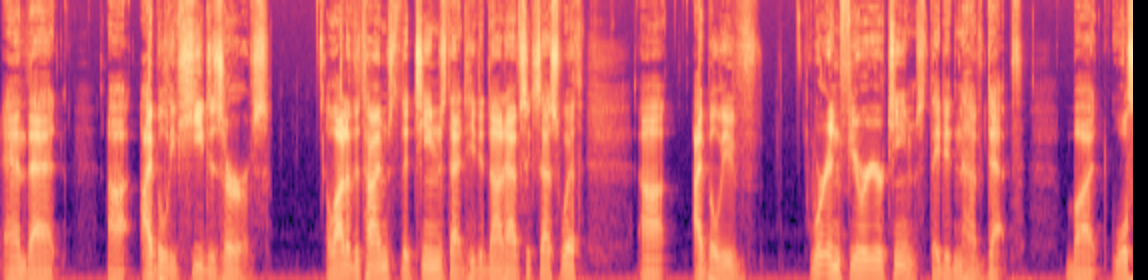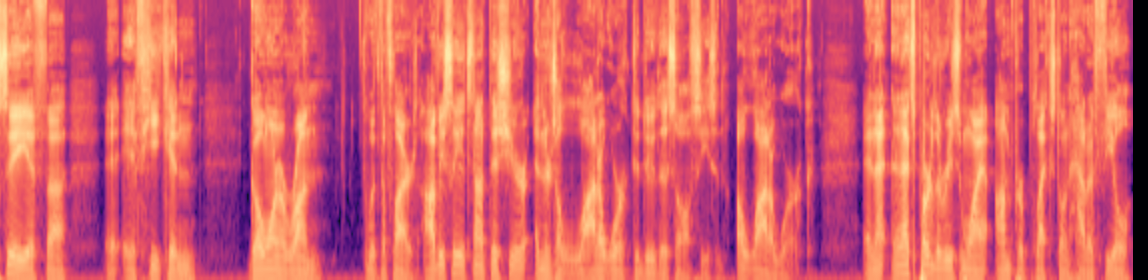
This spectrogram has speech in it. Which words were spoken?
and that uh, I believe he deserves. A lot of the times, the teams that he did not have success with, uh, I believe were inferior teams. They didn't have depth, but we'll see if uh, if he can go on a run with the Flyers. Obviously, it's not this year, and there's a lot of work to do this offseason. A lot of work. And, that, and that's part of the reason why I'm perplexed on how to feel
